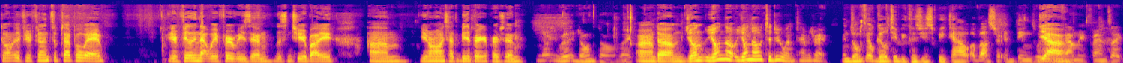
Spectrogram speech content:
don't if you're feeling some type of way, you're feeling that way for a reason. Listen to your body. Um, you don't always have to be the bigger person, No, you really don't though. Like, and um, you'll you'll know you'll know what to do when the time is right. and don't feel guilty because you speak out about certain things with Yeah. your family friends. Like,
